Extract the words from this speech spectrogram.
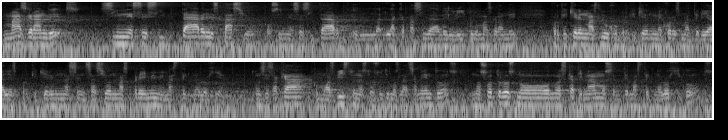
más grandes sin necesitar el espacio o sin necesitar la capacidad del vehículo más grande porque quieren más lujo, porque quieren mejores materiales, porque quieren una sensación más premium y más tecnología. Entonces acá, como has visto en nuestros últimos lanzamientos, nosotros no, no escatimamos en temas tecnológicos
